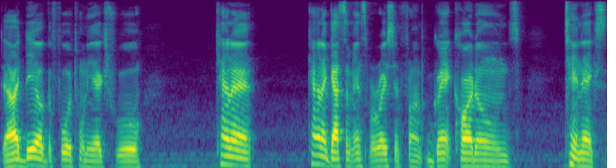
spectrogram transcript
The idea of the 420X rule kind of kind of got some inspiration from Grant Cardone's 10x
